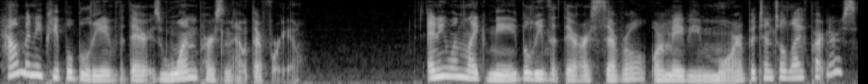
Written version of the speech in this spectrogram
How many people believe that there is one person out there for you? Anyone like me believe that there are several or maybe more potential life partners?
